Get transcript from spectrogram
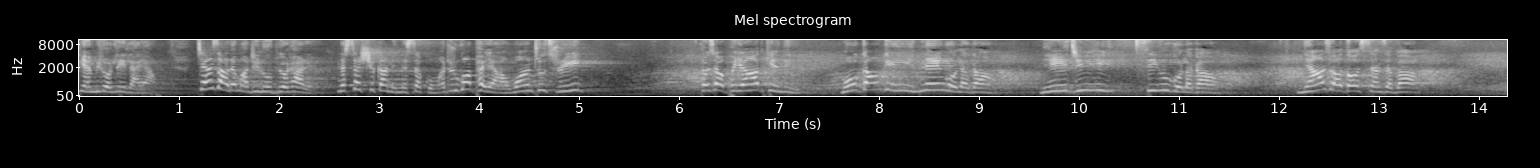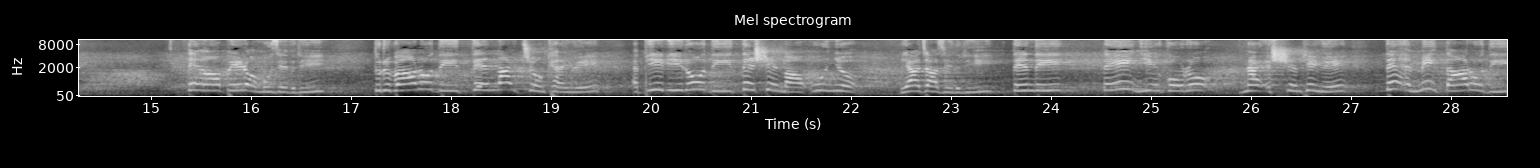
ပြန်ပြီးတော့လေ့လာရအောင် ကျမ်းစာထဲမှာဒီလိုပြောထားတယ်28ကနေ29မှာအတူတူကဖတ်ရအောင်1 2 3ထို့ကြောင့်ဖယားခင်သည်မိုးကောင်းကင်၏နှင်းကို၎င်းမြေကြီး၏စီးဥကို၎င်းများစွာသောဆန်စပါတင်အောင်ပေးတော်မူစေတည်းသူတစ်ပါးတို့သည်တင်၌ကျွန်ခံ၍အပြည့်ပြည်တို့သည်တင့်ရှိမှဥညွတ်ရကြစေတည်းတင်းသည်တင်းညီအကိုတို့၌အရှင်ဖြစ်၍တင်းအမိသားတို့သည်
